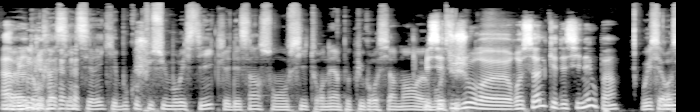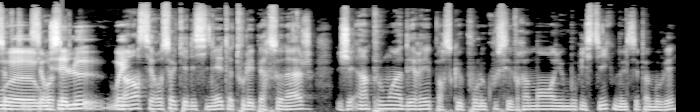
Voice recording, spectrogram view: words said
Ah Euh, oui. donc là, c'est une série qui est beaucoup plus humoristique. Les dessins sont aussi tournés un peu plus grossièrement. euh, Mais c'est toujours euh, Russell qui est dessiné ou pas? Oui, c'est Russell. qui- euh, c'est le. Ouais. Non, non, c'est Russell qui est dessiné. T'as tous les personnages. J'ai un peu moins adhéré parce que pour le coup, c'est vraiment humoristique, mais c'est pas mauvais.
